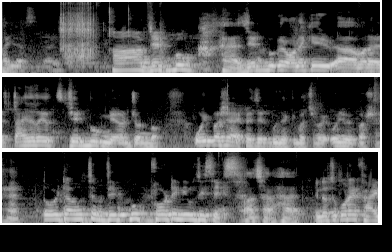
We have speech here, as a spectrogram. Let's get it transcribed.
ভাই। হ্যাঁ জেটবুক হ্যাঁ জেট বুকের অনেকেই মানে চাহিদা থাকে জেট বুক নেওয়ার জন্য। ওই পাশে একটা জেট বুক দেখতে পাচ্ছি ভাই ওই ওই পাশে হ্যাঁ। তো এটা হচ্ছে জেটবুক ফোরটিন ইউজি সিক্স আচ্ছা হ্যাঁ। এটা হচ্ছে কোরাই ফাইভ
